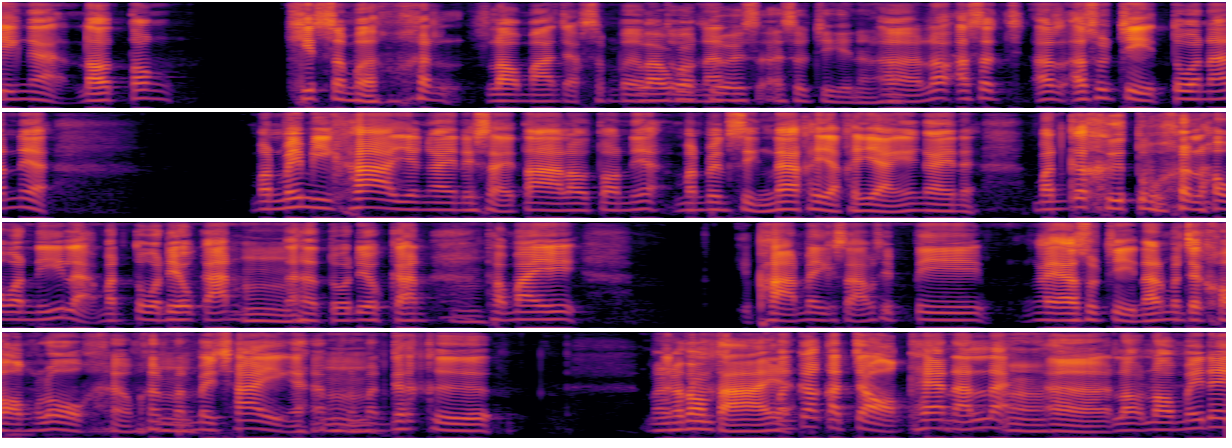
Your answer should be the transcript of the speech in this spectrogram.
ริง ๆอะเราต้องคิดเสมอว่าเรามาจากสเปิร์มเราตัก็วนั้คืนออสุจินะเออแล้วอสุออสุจิตัวนั้นเนี่ย มันไม่มีค่ายังไงในสายตาเราตอนเนี้ยมันเป็นสิ่งน่าขยะแขยงยังไงเนี่ยมันก็คือตัวเราวันนี้แหละ มันตัวเดียวกันนะตัวเดียวกันทำไมผ่านมาอีกสามสิบปีไงอสุจินั้นมันจะครองโลกอะมันมันไม่ใช่ไงมันมันก็คือ มันก็ต้องตาย มันก็กระจอกแค่นั้นแหละอ่าเออเราเราไม่ได้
